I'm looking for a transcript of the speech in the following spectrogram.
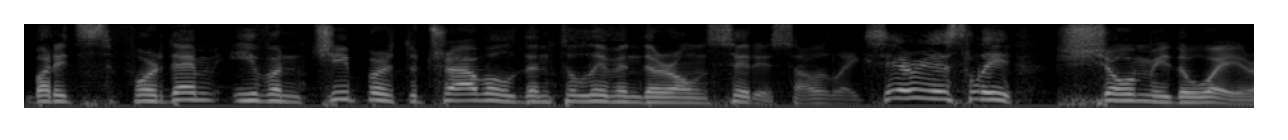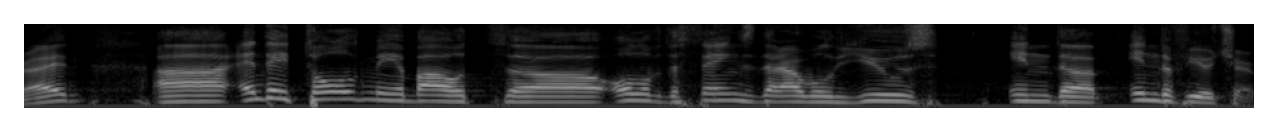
but it's for them even cheaper to travel than to live in their own city. So I was like, seriously, show me the way, right? Uh, and they told me about uh, all of the things that I will use in the in the future.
